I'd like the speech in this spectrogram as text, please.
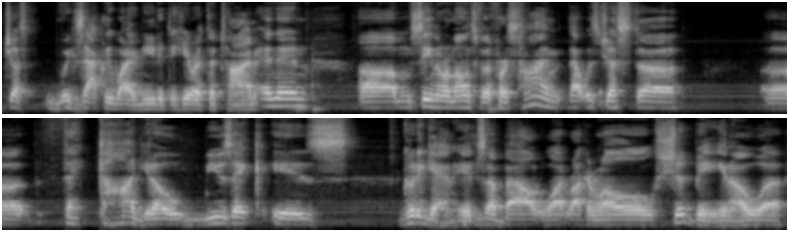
just exactly what I needed to hear at the time. And then um, seeing the Ramones for the first time, that was just uh, uh, thank God, you know, music is good again. It's about what rock and roll should be, you know. Uh,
